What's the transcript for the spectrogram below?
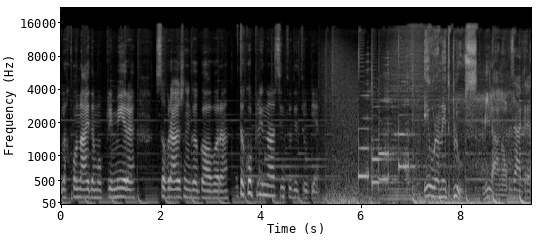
lahko najdemo primere sovražnega govora, tako pri nas in tudi drugje. Euronet Plus, Milano, Zagreb,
